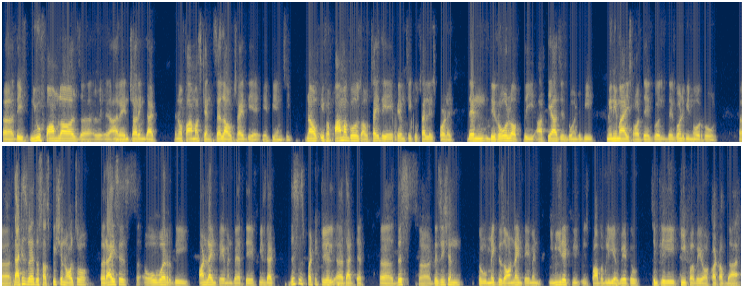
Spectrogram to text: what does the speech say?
uh, the new farm laws are ensuring that you know farmers can sell outside the APMC. Now, if a farmer goes outside the APMC to sell his product, then the role of the Hatyas is going to be minimized or there's going to be no role. Uh, that is where the suspicion also arises over the online payment, where they feel that this is particularly uh, that, that uh, this uh, decision to make this online payment immediately is probably a way to simply keep away or cut off the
